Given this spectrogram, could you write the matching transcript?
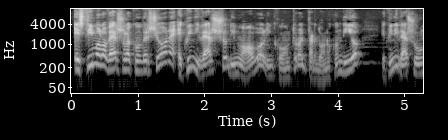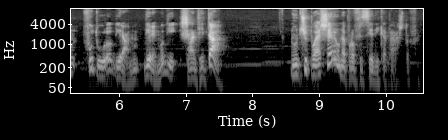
e stimolo verso la conversione e quindi verso di nuovo l'incontro, il perdono con Dio e quindi verso un futuro, diremmo di santità. Non ci può essere una profezia di catastrofe.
